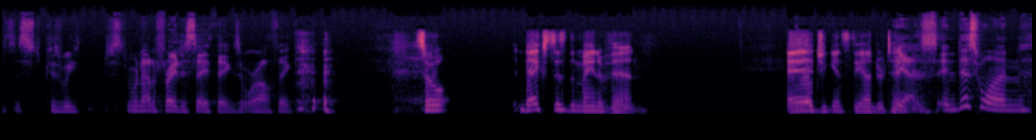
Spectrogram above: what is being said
It's just because we just we're not afraid to say things that we're all thinking. So next is the main event. Edge against the Undertaker. Yes, and this one,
